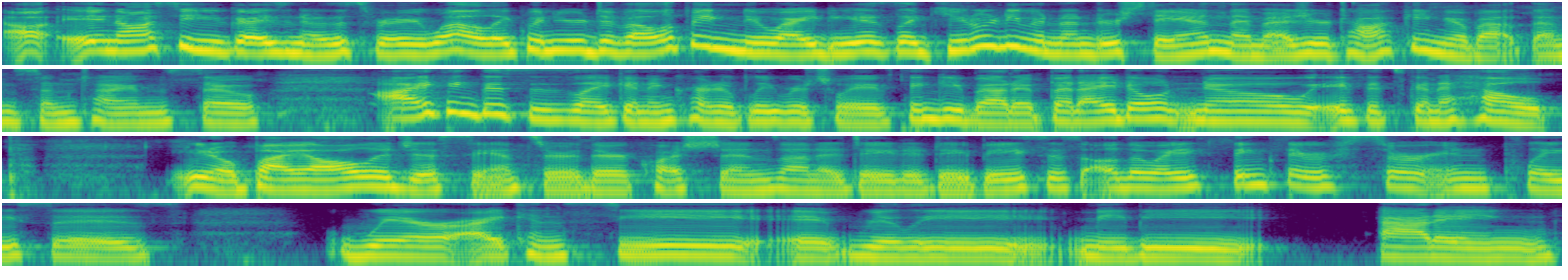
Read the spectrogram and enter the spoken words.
Uh, and also you guys know this very well. Like when you're developing new ideas, like you don't even understand them as you're talking about them sometimes. So I think this is like an incredibly rich way of thinking about it, but I don't know if it's going to help you know biologists answer their questions on a day-to-day basis although i think there are certain places where i can see it really maybe adding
